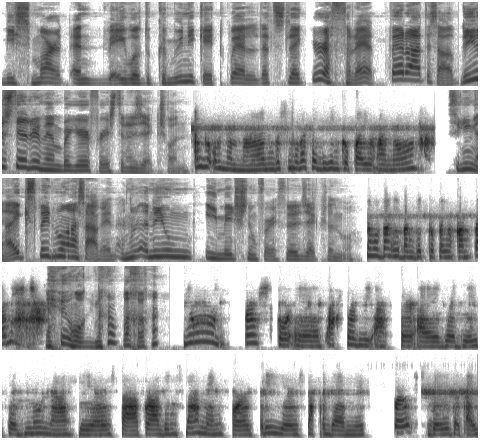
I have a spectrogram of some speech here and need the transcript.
be smart and be able to communicate well, that's like you're a threat. Pero Ate Sab, do you still remember your first rejection? Ay, oo naman. Gusto mo ba sabihin ko pa yung ano? Sige nga, explain mo nga sa akin. Ano ano yung image ng first rejection mo? Mo bang ibanggit ko pa yung company? Eh, wag na baka. Yung first ko is actually after I graduated muna here sa province namin for three years academic. First day that I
